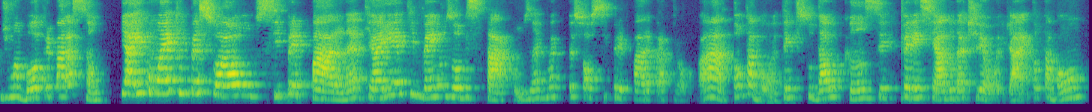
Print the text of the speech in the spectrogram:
de uma boa preparação. E aí, como é que o pessoal se prepara, né? Porque aí é que vem os obstáculos, né? Como é que o pessoal se prepara para a prova? Ah, então tá bom, eu tenho que estudar o câncer diferenciado da tireoide. Ah, então tá bom.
